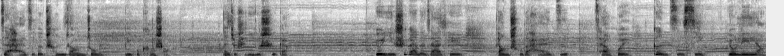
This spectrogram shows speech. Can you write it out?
在孩子的成长中必不可少，那就是仪式感。有仪式感的家庭，养出的孩子才会更自信、有力量，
